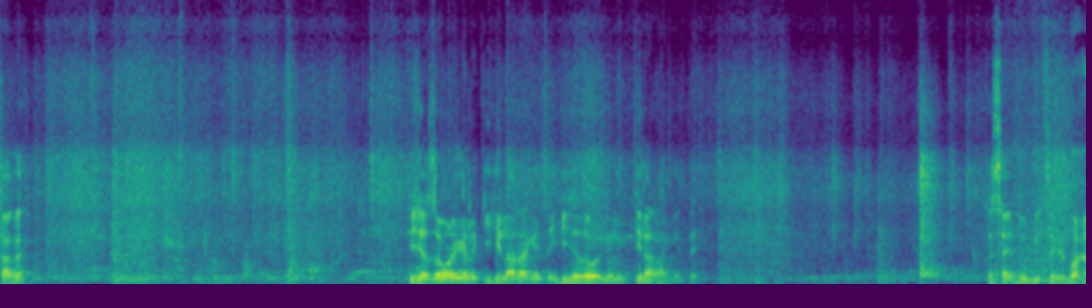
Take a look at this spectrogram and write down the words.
का ग तिच्याजवळ गेलं की हिला राग येते हिच्याजवळ गेलं की तिला राग येते कसं आहे दोघीचं हे बघा.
